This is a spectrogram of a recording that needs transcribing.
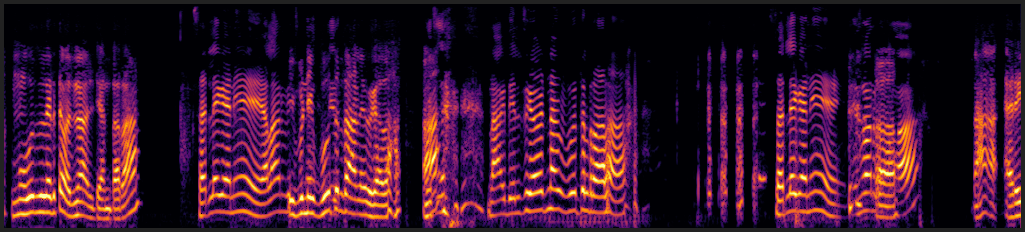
అమ్మ బూతులు తిడితే ఒరిజినాలిటీ అంటారా? సర్లే గాని ఎలా అనిపించింది ఇప్పుడు నీకు బూతులు రాలేదు కదా ఆ? నాకు తెలుసు కాబట్టి నాకు బూతులు రాలా. సర్లే గాని అరే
